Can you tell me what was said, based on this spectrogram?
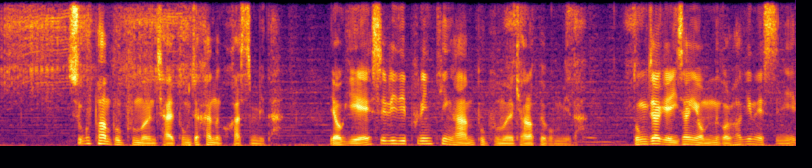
수급한 부품은 잘 동작하는 것 같습니다. 여기에 3D 프린팅한 부품을 결합해 봅니다. 동작에 이상이 없는 걸 확인했으니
